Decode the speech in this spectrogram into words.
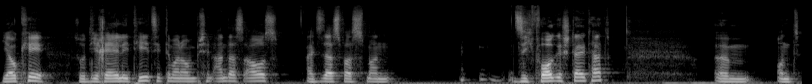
ja, okay, so die Realität sieht immer noch ein bisschen anders aus als das, was man sich vorgestellt hat. Ähm, und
